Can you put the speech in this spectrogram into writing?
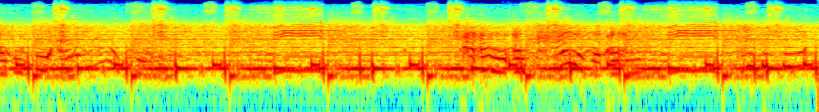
I think we all of I, I'm, I'm proud of it. I, I'm, you can see it.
